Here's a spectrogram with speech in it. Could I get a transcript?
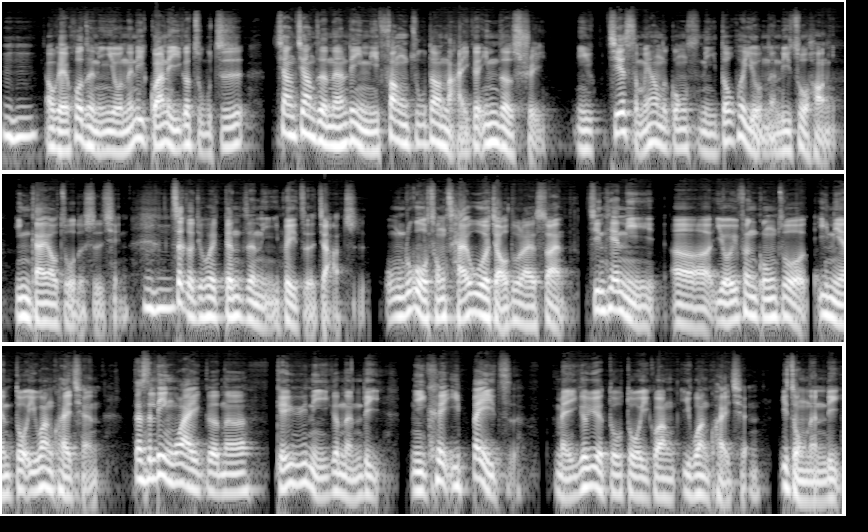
嗯哼，OK，或者你有能力管理一个组织，像这样的能力，你放租到哪一个 industry？你接什么样的公司，你都会有能力做好你应该要做的事情，这个就会跟着你一辈子的价值。我们如果从财务的角度来算，今天你呃有一份工作，一年多一万块钱，但是另外一个呢，给予你一个能力，你可以一辈子每一个月多多一万一万块钱，一种能力，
